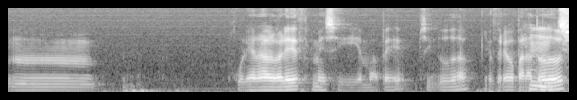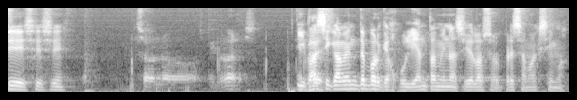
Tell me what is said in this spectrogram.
mm, Julián Álvarez, Messi y Mbappé, sin duda, yo creo para Mm, todos Sí, sí, sí. son los titulares. Y básicamente porque Julián también ha sido la sorpresa máxima.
